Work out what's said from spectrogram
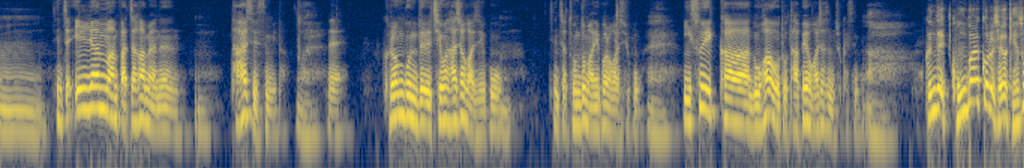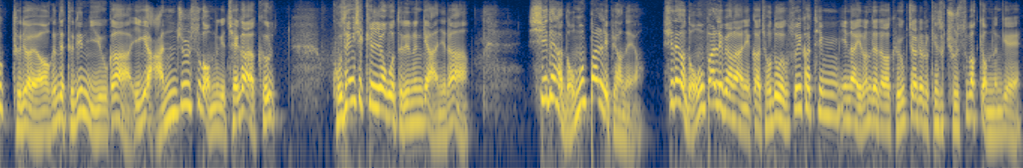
음. 진짜 1년만 바짝 하면은 음. 다할 수 있습니다. 네. 네. 그런 분들 지원하셔가지고 음. 진짜 돈도 많이 벌어가시고 네. 이 수익화 노하우도 다 배워가셨으면 좋겠습니다. 아. 근데 공부할 거를 제가 계속 드려요. 근데 드린 이유가 이게 안 줄 수가 없는 게 제가 그 고생시키려고 드리는 게 아니라 시대가 너무 빨리 변해요. 시대가 너무 빨리 변하니까 저도 수익화 팀이나 이런 데다가 교육 자료를 계속 줄 수밖에 없는 게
